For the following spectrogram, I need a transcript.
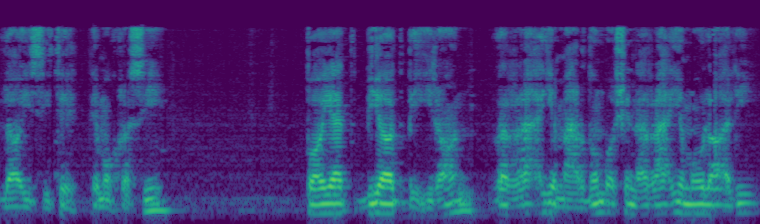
لایسیته دموکراسی باید بیاد به ایران و رأی مردم باشه نه رأی مولا علی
